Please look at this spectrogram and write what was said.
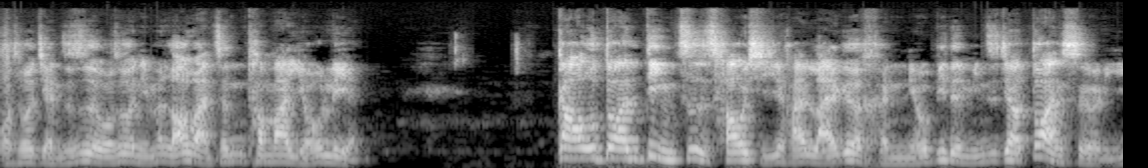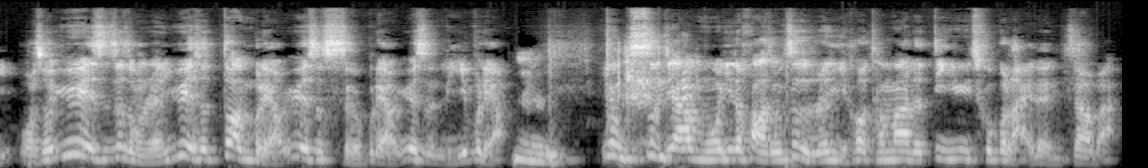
我说简直是，我说你们老板真他妈有脸。高端定制抄袭，还来个很牛逼的名字叫断舍离。我说越是这种人，越是断不了，越是舍不了，越是离不了。嗯，用释迦摩尼的话说，这种人以后他妈的地狱出不来的，你知道吧？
